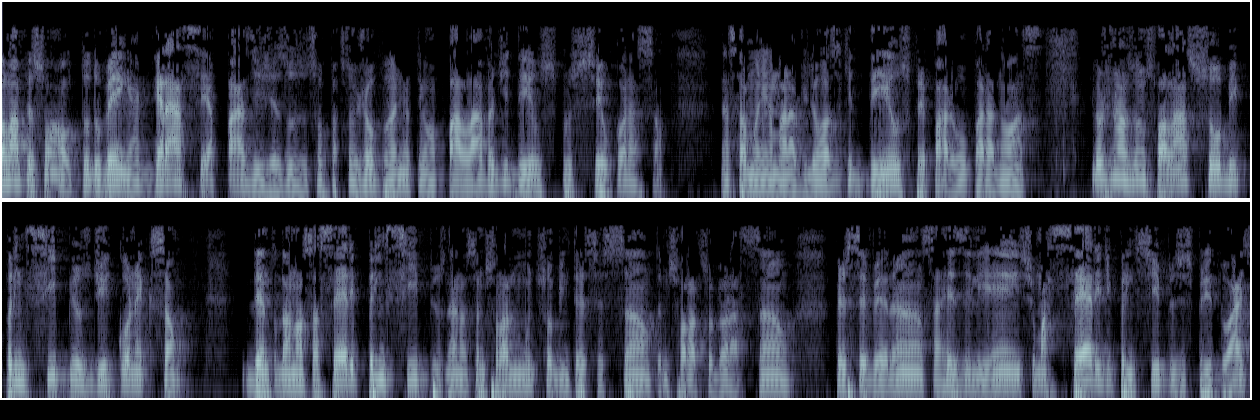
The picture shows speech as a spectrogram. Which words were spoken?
Olá pessoal, tudo bem? A graça e a paz de Jesus, eu sou o pastor Giovanni, eu tenho uma palavra de Deus para o seu coração. Nessa manhã maravilhosa que Deus preparou para nós. E hoje nós vamos falar sobre princípios de conexão. Dentro da nossa série Princípios, né? Nós temos falado muito sobre intercessão, temos falado sobre oração, perseverança, resiliência, uma série de princípios espirituais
